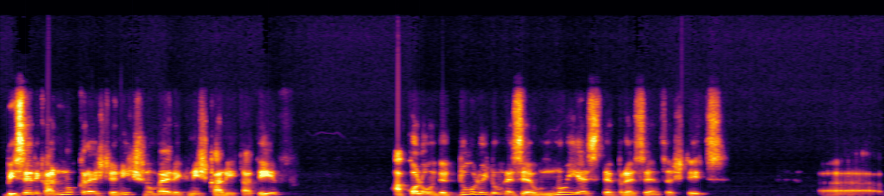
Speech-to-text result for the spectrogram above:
biserica nu crește nici numeric, nici calitativ, acolo unde Duhul lui Dumnezeu nu este prezent, să știți, uh,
